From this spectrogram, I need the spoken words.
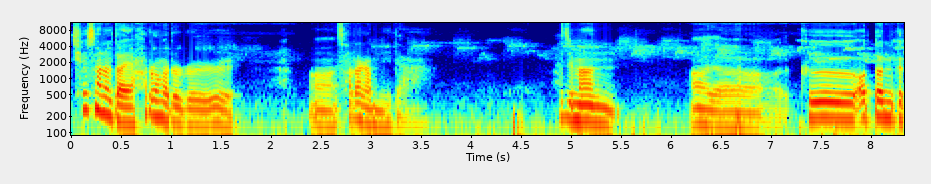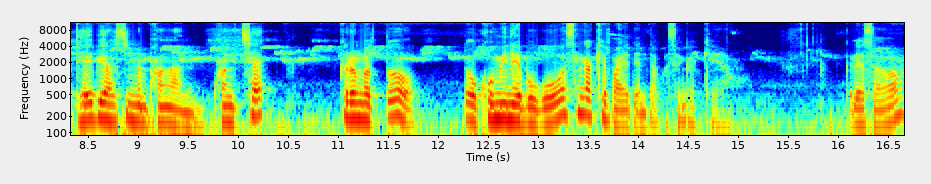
최선을 다해 하루하루를 어, 살아갑니다. 하지만 어, 그 어떤 그 대비할 수 있는 방안, 방책 그런 것도 또 고민해보고 생각해봐야 된다고 생각해요. 그래서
